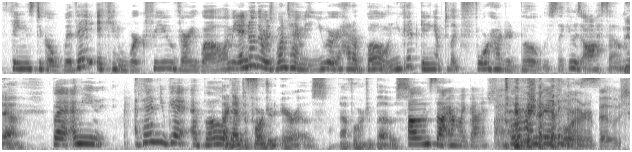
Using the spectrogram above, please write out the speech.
things to go with it, it can work for you very well. I mean, I know there was one time you were had a bow and you kept getting up to like 400 bows. Like it was awesome. Yeah. But I mean, then you get a bow. I get to 400 arrows, not 400 bows. Oh, I'm sorry. Oh my gosh. 400. 400 bows.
